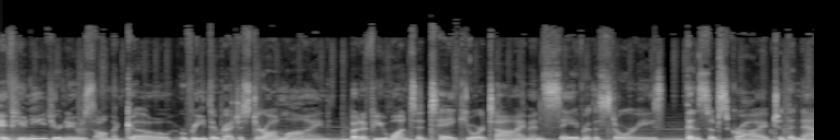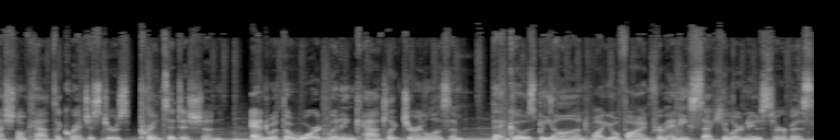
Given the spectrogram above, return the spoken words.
If you need your news on the go, read the Register online. But if you want to take your time and savor the stories, then subscribe to the National Catholic Register's print edition. And with award winning Catholic journalism that goes beyond what you'll find from any secular news service,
